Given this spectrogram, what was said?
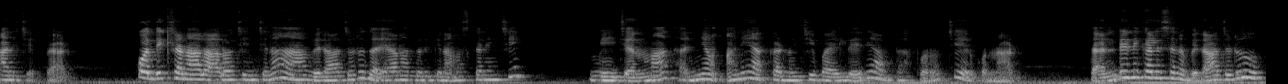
అని చెప్పాడు. కొద్ది క్షణాలు ఆలోచించిన విరాజుడు దయానందుడికి నమస్కరించి మీ జన్మ ధన్యం అని అక్కడి నుంచి బయలుదేరి అంతఃపురం చేరుకున్నాడు. తండ్రిని కలిసిన విరాజుడు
